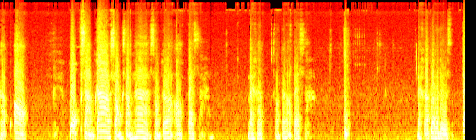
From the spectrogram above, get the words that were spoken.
ครับ ออกหกสามเก้าสองสามห้าสองตัวล่างออกแปดสามนะครับสองตัวล่างออกแปดสาม นะครับ เรามาดูแป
